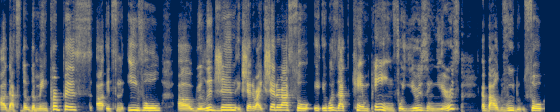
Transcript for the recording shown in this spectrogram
Uh, that's the, the main purpose. Uh, it's an evil uh, religion, etc., etc. So it, it, was that campaign for years and years about voodoo. So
